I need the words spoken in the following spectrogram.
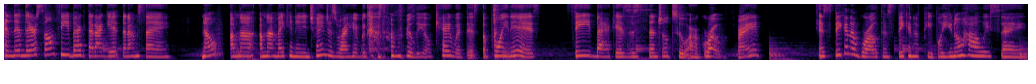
And then there's some feedback that I get that I'm saying, no, I'm not I'm not making any changes right here because I'm really okay with this. The point is, feedback is essential to our growth, right? And speaking of growth and speaking of people, you know how we say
